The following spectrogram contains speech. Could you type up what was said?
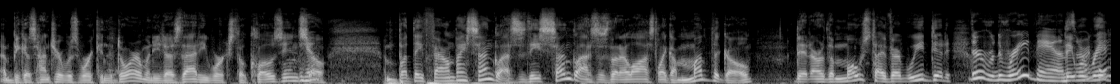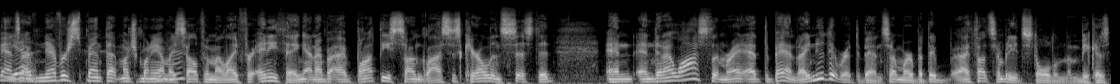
uh, because Hunter was working the door. And when he does that, he works till closing. So, but they found my sunglasses. These sunglasses that I lost like a month ago, that are the most I've ever. We did. They're the Ray Bans. They were Ray Bans. Yeah. I've never spent that much money on mm-hmm. myself in my life for anything, and I, I bought these sunglasses. Carol insisted, and and then I lost them right at the bend. I knew they were at the bend somewhere, but they I thought somebody had stolen them because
